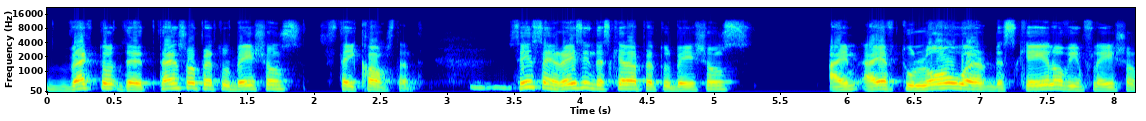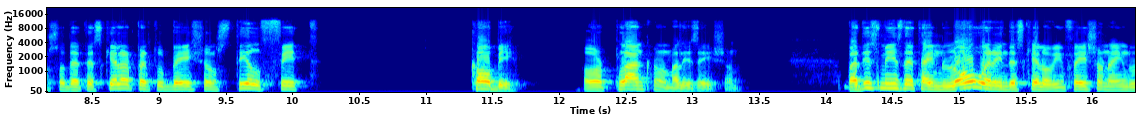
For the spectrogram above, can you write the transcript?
vector, the tensor perturbations stay constant. Mm -hmm. Since I'm raising the scalar perturbations, I'm, I have to lower the scale of inflation so that the scalar perturbations still fit COBE or Planck normalization. But this means that I'm lowering the scale of inflation, I'm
